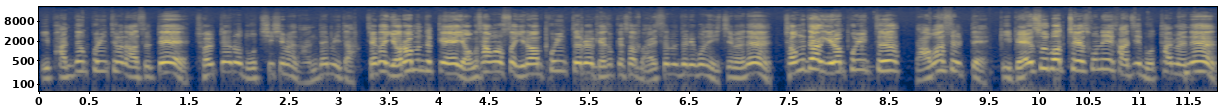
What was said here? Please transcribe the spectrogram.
이 반등 포인트가 나왔을 때 절대로 놓치시면 안 됩니다. 제가 여러분들께 영상으로서 이러한 포인트를 계속해서 말씀을 드리고는 있지만은 정작 이런 포인트 나왔을 때 이 매수 버튼에 손에 가지 못하면은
